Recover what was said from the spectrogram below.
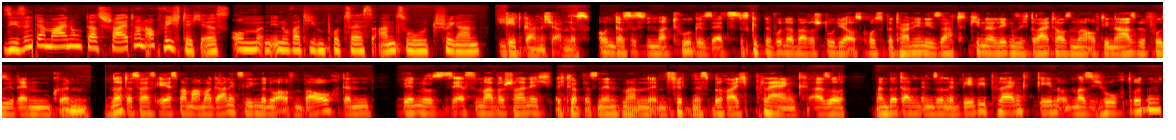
Sie sind der Meinung, dass Scheitern auch wichtig ist, um einen innovativen Prozess anzutriggern. Geht gar nicht anders. Und das ist ein Naturgesetz. Es gibt eine wunderbare Studie aus Großbritannien, die sagt, Kinder legen sich 3000 Mal auf die Nase, bevor sie rennen können. Ne? Das heißt, erstmal machen wir gar nichts, liegen wir nur auf dem Bauch, dann werden wir uns das erste Mal wahrscheinlich, ich glaube, das nennt man im Fitnessbereich Plank. Also man wird dann in so eine Babyplank gehen und mal sich hochdrücken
